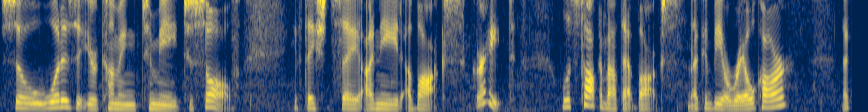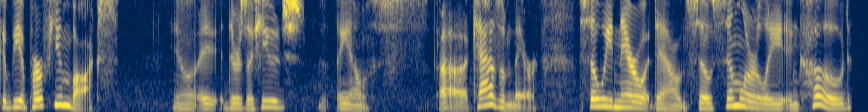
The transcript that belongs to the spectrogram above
So what is it you're coming to me to solve? If they should say, I need a box, great. Let's talk about that box. That could be a rail car. That could be a perfume box. You know, it, there's a huge, you know, uh, chasm there. So we narrow it down. So similarly in code,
